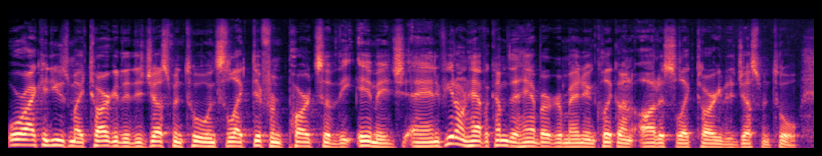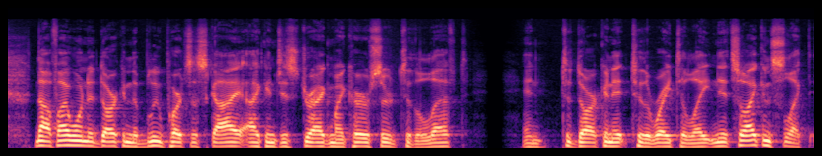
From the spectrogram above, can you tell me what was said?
Or I could use my targeted adjustment tool and select different parts of the image. And if you don't have it, come to the hamburger menu and click on Auto Select Target Adjustment Tool. Now, if I want to darken the blue parts of the sky, I can just drag my cursor to the left and to darken it to the right to lighten it. So I can select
